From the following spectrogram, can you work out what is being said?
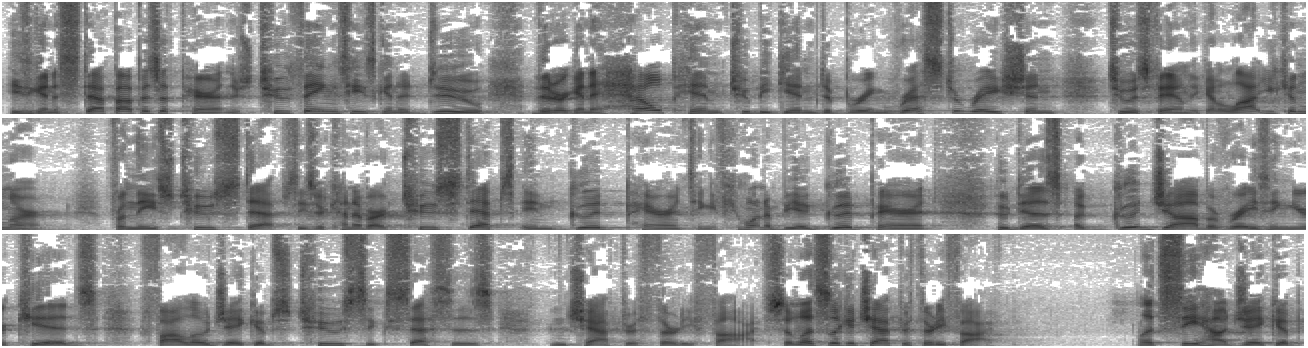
He's going to step up as a parent. There's two things he's going to do that are going to help him to begin to bring restoration to his family. Got a lot you can learn from these two steps. These are kind of our two steps in good parenting. If you want to be a good parent who does a good job of raising your kids, follow Jacob's two successes in chapter 35. So let's look at chapter 35. Let's see how Jacob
